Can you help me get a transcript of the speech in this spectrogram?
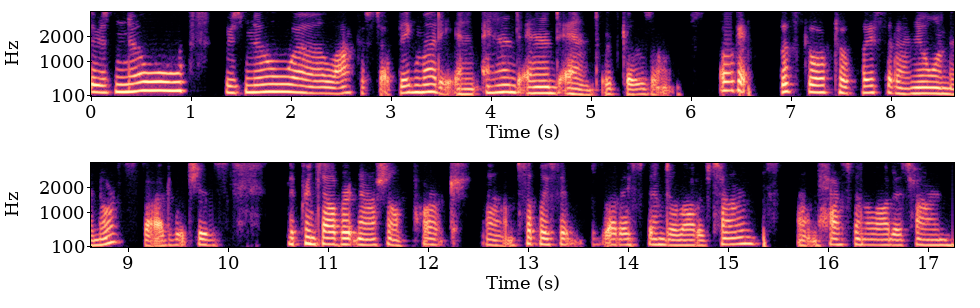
there's no there's no uh, lack of stuff. Big muddy and and and and it goes on. Okay, let's go up to a place that I know on the north side, which is the Prince Albert National Park. Um, someplace that that I spend a lot of time, um, have spent a lot of time,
